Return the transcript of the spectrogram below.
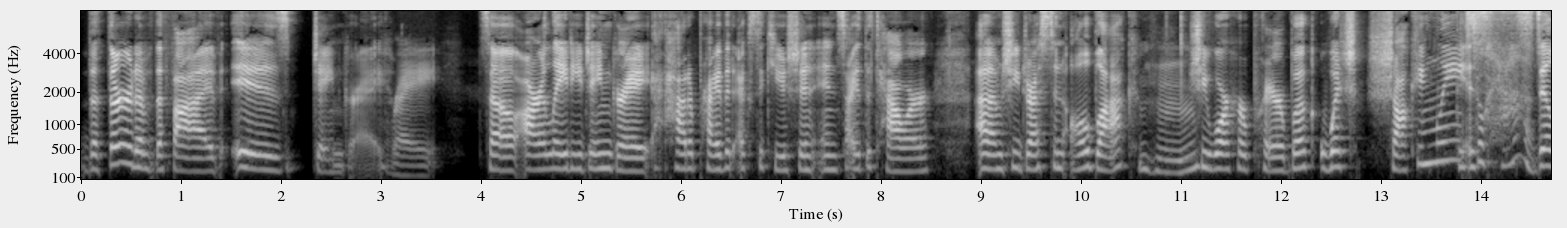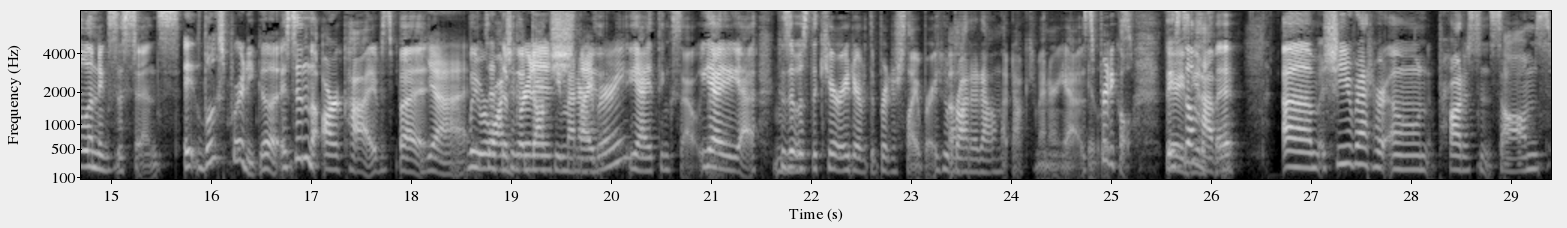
The third of the five is Jane Grey. Right. So Our Lady Jane Grey had a private execution inside the tower. Um, she dressed in all black. hmm She wore her prayer book, which shockingly They is still still in existence. It looks pretty good. It's in the archives, but yeah. we were watching the a British documentary. Library. Yeah, I think so. Yeah, yeah, yeah. Because it Mhm. was the curator of the British Library who Oh. brought it out in that documentary. Yeah, it's It pretty cool. They still have it. Um, she read her own Protestant Psalms.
